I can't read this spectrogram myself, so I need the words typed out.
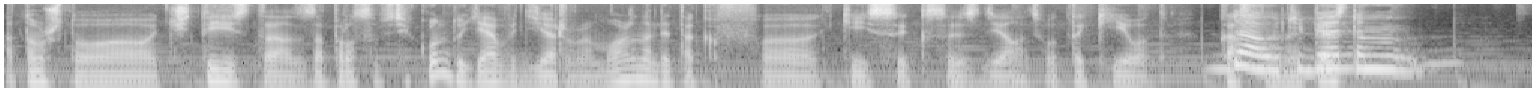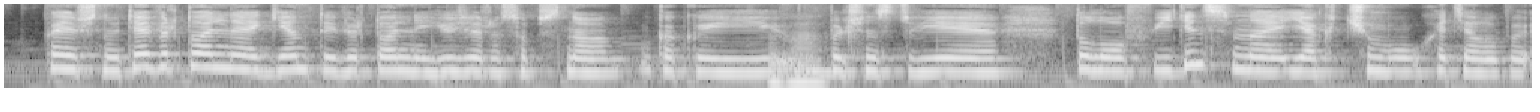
о том, что 400 запросов в секунду я выдерживаю. Можно ли так в э, Case X сделать? Вот такие вот Да, у тебя тесты? там Конечно, у тебя виртуальные агенты, виртуальные юзеры, собственно, как и uh-huh. в большинстве тулов. Единственное, я к чему хотела бы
